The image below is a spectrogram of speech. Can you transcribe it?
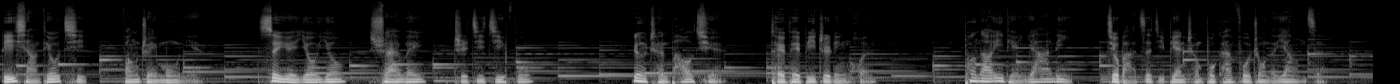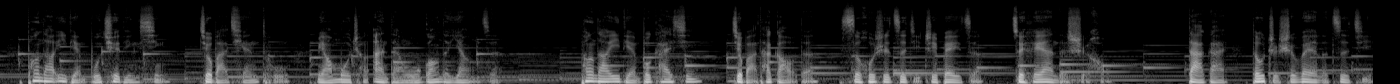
理想丢弃，方坠暮年。岁月悠悠，衰微只及肌肤；热忱抛却，颓废逼至灵魂。碰到一点压力，就把自己变成不堪负重的样子；碰到一点不确定性，就把前途描摹成暗淡无光的样子；碰到一点不开心，就把它搞得似乎是自己这辈子最黑暗的时候。大概都只是为了自己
